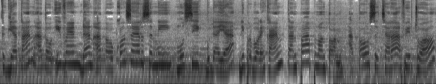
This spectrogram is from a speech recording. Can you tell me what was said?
Kegiatan atau event dan atau konser seni, musik, budaya diperbolehkan tanpa penonton atau secara virtual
